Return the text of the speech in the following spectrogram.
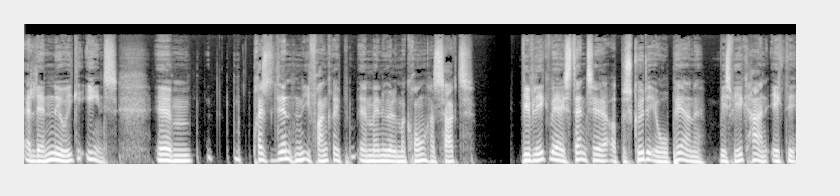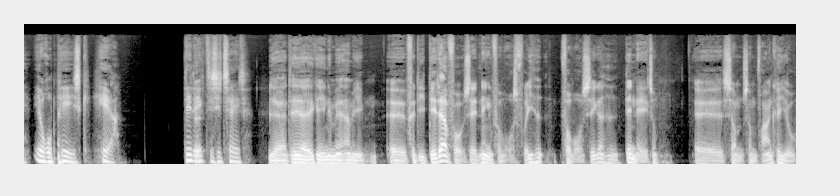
er landene jo ikke ens. Øhm, præsidenten i Frankrig, Emmanuel Macron, har sagt, vi vil ikke være i stand til at beskytte europæerne, hvis vi ikke har en ægte europæisk her. Det er et ægte citat. Ja, det er jeg ikke enig med ham i. Øh, fordi det, der er forudsætningen for vores frihed, for vores sikkerhed, det er NATO. Øh, som, som Frankrig jo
